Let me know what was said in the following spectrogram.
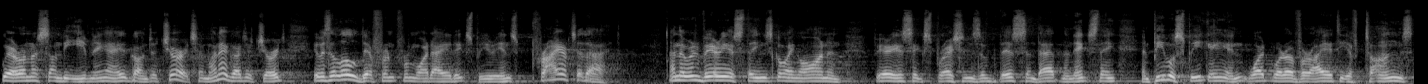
where on a Sunday evening I had gone to church. And when I got to church, it was a little different from what I had experienced prior to that. And there were various things going on and various expressions of this and that and the next thing, and people speaking in what were a variety of tongues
